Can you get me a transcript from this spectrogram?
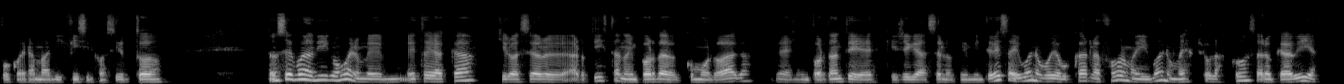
poco era más difícil conseguir todo. Entonces, bueno, digo, bueno, me, estoy acá, quiero ser artista, no importa cómo lo haga, eh, lo importante es que llegue a hacer lo que me interesa y bueno, voy a buscar la forma y bueno, mezclo las cosas, lo que había.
